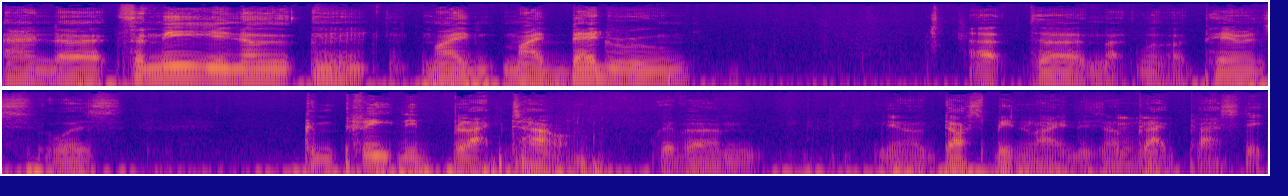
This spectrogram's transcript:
and uh, for me, you know, my my bedroom at uh, my, my parents was completely blacked out with um, you know, dustbin liners, you know, Mhm. black plastic.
